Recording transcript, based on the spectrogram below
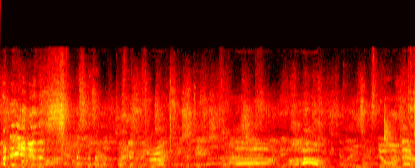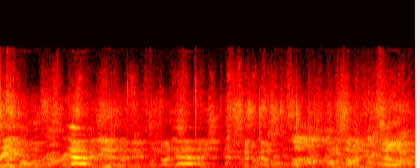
How dare you do this? Um, wow. You're very, yeah, you. One nine. Yeah. Your turn.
